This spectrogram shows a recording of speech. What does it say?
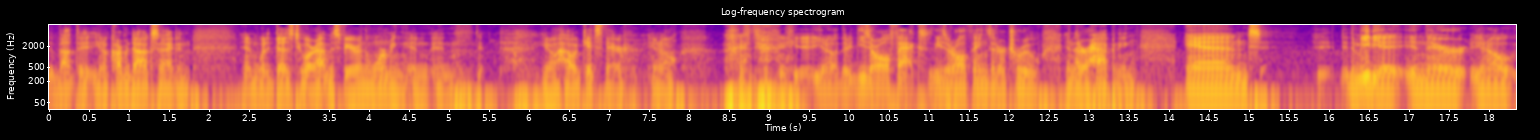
about the you know carbon dioxide and and what it does to our atmosphere and the warming and and you know how it gets there. You know. you know, these are all facts. These are all things that are true and that are happening. And the media, in their, you know,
